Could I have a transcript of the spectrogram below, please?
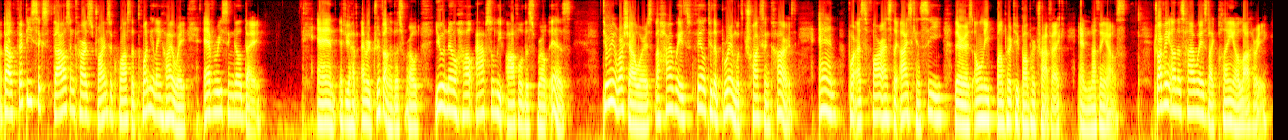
about 56,000 cars drives across the 20-lane highway every single day. And if you have ever driven on this road, you know how absolutely awful this road is. During rush hours, the highway is filled to the brim with trucks and cars, and for as far as the eyes can see, there is only bumper to bumper traffic and nothing else. Driving on this highway is like playing a lottery.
